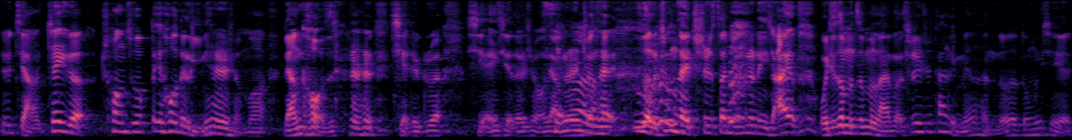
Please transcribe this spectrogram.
就讲这个创作背后的理念是什么。两口子在那儿写着歌，写一写的时候，两个人正在饿了，正在吃三明治那一下，哎，我就这么这么来吧。所以说它里面很多的东西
